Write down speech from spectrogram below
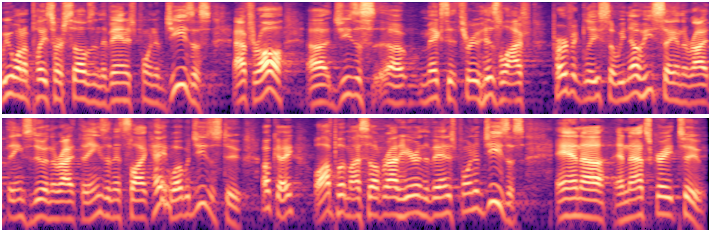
we want to place ourselves in the vantage point of Jesus. After all, uh, Jesus uh, makes it through his life perfectly, so we know he's saying the right things, doing the right things, and it's like, hey, what would Jesus do? Okay, well, I'll put myself right here in the vantage point of Jesus. And, uh, and that's great too.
